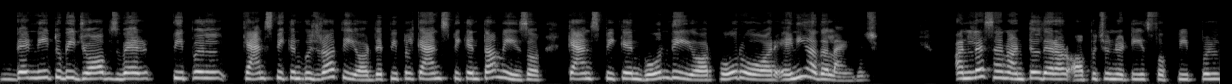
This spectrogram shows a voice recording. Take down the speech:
there need to be jobs where people can speak in gujarati or the people can speak in tamiz or can speak in gondi or poro or any other language. Unless and until there are opportunities for people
